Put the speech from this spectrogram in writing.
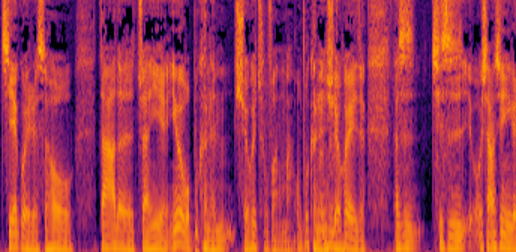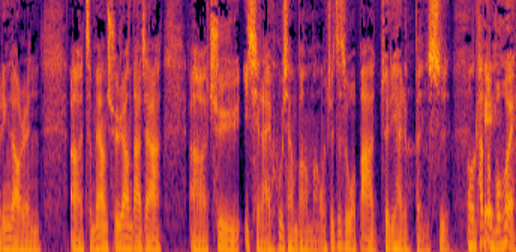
接轨的时候，大家的专业，因为我不可能学会厨房嘛，我不可能学会的。但是其实我相信一个领导人啊，怎么样去让大家啊去一起来互相帮忙？我觉得这是我爸最厉害的本事，他都不会，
